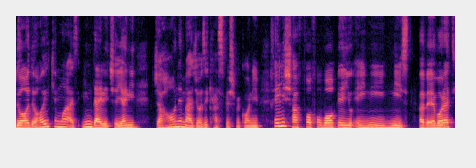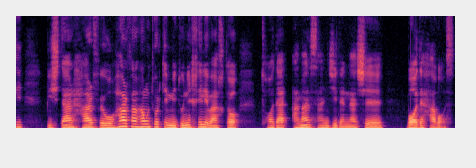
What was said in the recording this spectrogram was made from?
داده هایی که ما از این دریچه یعنی جهان مجازی کسبش می‌کنیم خیلی شفاف و واقعی و عینی نیست و به عبارتی بیشتر حرفه و حرف هم همونطور که می‌دونی خیلی وقتا تا در عمل سنجیده نشه باد هواست.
